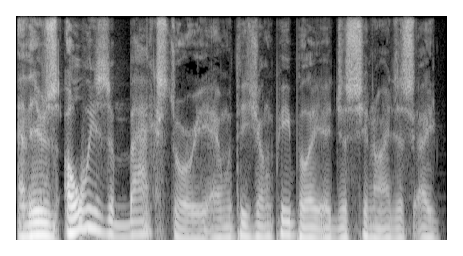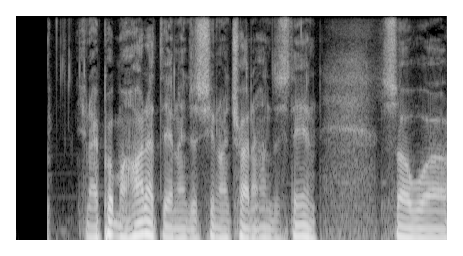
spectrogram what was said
and there's always a backstory. And with these young people, I, I just you know I just I you know I put my heart out there, and I just you know I try to understand. So. Uh,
